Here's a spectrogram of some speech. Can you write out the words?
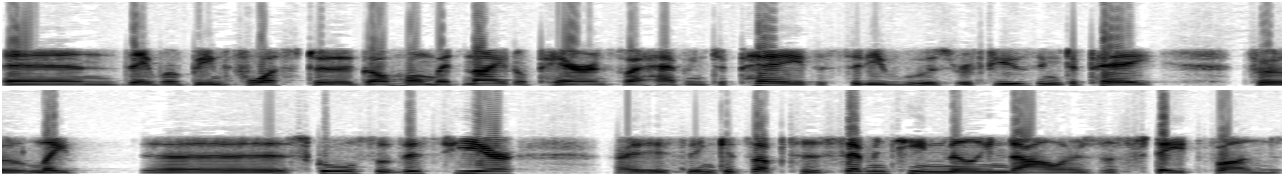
and they were being forced to go home at night, or parents were having to pay. The city was refusing to pay for late uh, school. So this year, I think it's up to $17 million of state funds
